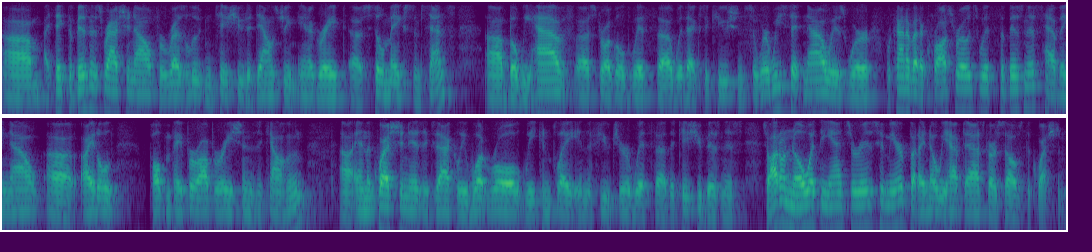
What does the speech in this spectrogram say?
Um, I think the business rationale for Resolute and tissue to downstream integrate still makes some sense, Uh, but we have uh, struggled uh, with execution. So where we sit now is we're kind of at a crossroads with the business, having now idled pulp and paper operations at Calhoun. And the question is exactly what role we can play in the future with the tissue business. So I don't know what the answer is, Hamir, but I know we have to ask ourselves the question.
